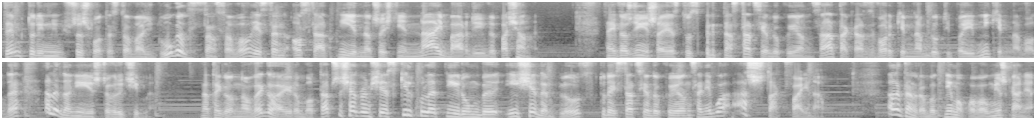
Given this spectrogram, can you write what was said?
Tym, który mi przyszło testować długodystansowo, jest ten ostatni jednocześnie najbardziej wypasiony. Najważniejsza jest tu sprytna stacja dokująca, taka z workiem na brud i pojemnikiem na wodę, ale do niej jeszcze wrócimy. Na tego nowego iRobota przesiadłem się z kilkuletniej rumby i7+, w której stacja dokująca nie była aż tak fajna. Ale ten robot nie mopował mieszkania.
